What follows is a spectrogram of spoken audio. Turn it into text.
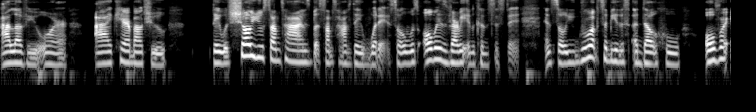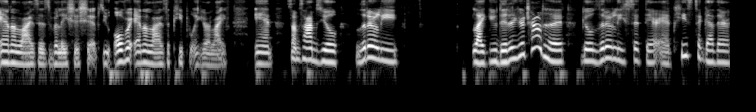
I love you or I care about you they would show you sometimes, but sometimes they wouldn't. So it was always very inconsistent. And so you grew up to be this adult who overanalyzes relationships. You overanalyze the people in your life. And sometimes you'll literally like you did in your childhood, you'll literally sit there and piece together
